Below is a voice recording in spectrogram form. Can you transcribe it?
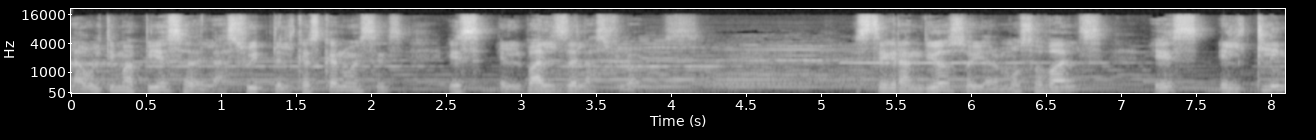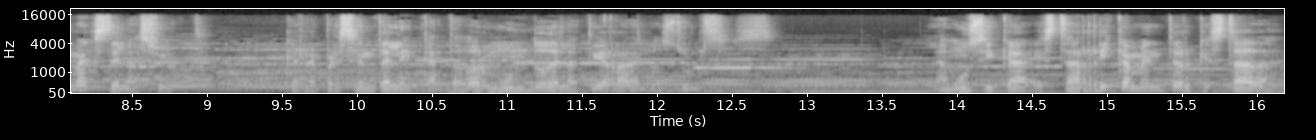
La última pieza de la suite del Cascanueces es el Vals de las Flores. Este grandioso y hermoso vals es el clímax de la suite, que representa el encantador mundo de la tierra de los dulces. La música está ricamente orquestada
